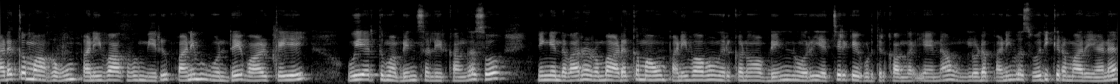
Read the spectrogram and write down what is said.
அடக்கமாகவும் பணிவாகவும் இரு பணிவு ஒன்றே வாழ்க்கையை உயர்த்தும் அப்படின்னு சொல்லியிருக்காங்க. ஸோ நீங்கள் இந்த வாரம் ரொம்ப அடக்கமாகவும் பணிவாகவும் இருக்கணும் அப்படின்னு ஒரு எச்சரிக்கை கொடுத்துருக்காங்க. ஏன்னா உங்களோட பணிவை சோதிக்கிற மாதிரியான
